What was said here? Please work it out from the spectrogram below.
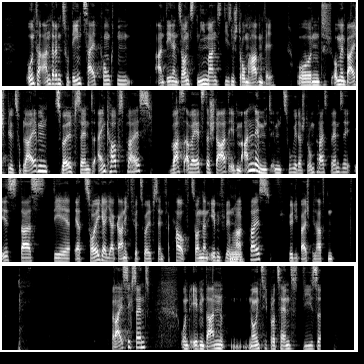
unter anderem zu den Zeitpunkten, an denen sonst niemand diesen Strom haben will. Und um im Beispiel zu bleiben, 12 Cent Einkaufspreis. Was aber jetzt der Staat eben annimmt im Zuge der Strompreisbremse, ist, dass der Erzeuger ja gar nicht für 12 Cent verkauft, sondern eben für den mhm. Marktpreis, für die beispielhaften 30 Cent und eben dann 90 Prozent dieser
